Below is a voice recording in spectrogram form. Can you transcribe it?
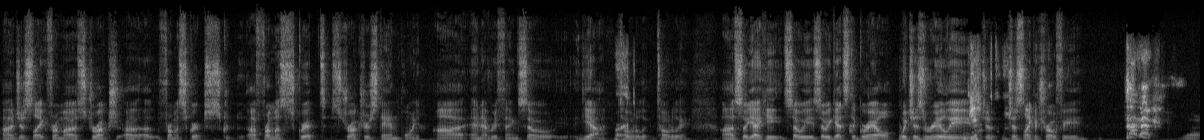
uh, just like from a structure uh, uh, from a script scr- uh, from a script structure standpoint uh, and everything so yeah Right. totally totally uh, so yeah he so he so he gets the grail which is really just, just like a trophy Yeah.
